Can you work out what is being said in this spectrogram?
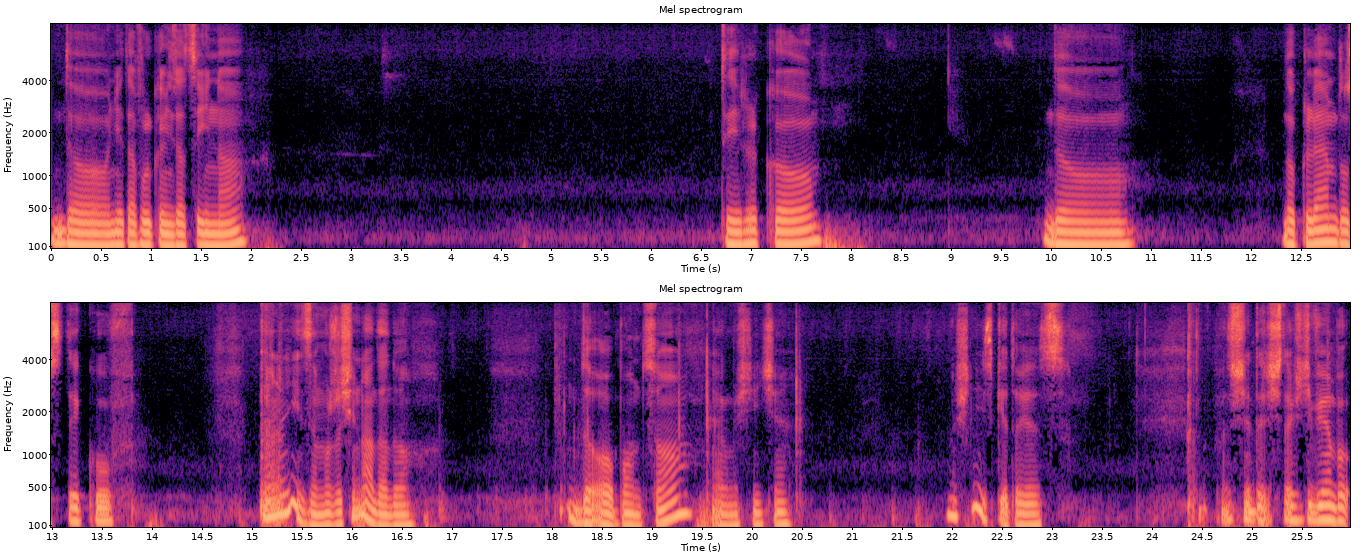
do nie ta wulkanizacyjna tylko do do klem, do styków no ale nic, no może się nada do do opon, co? Jak myślicie? No śliskie to jest. Się, się tak zdziwiłem, bo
